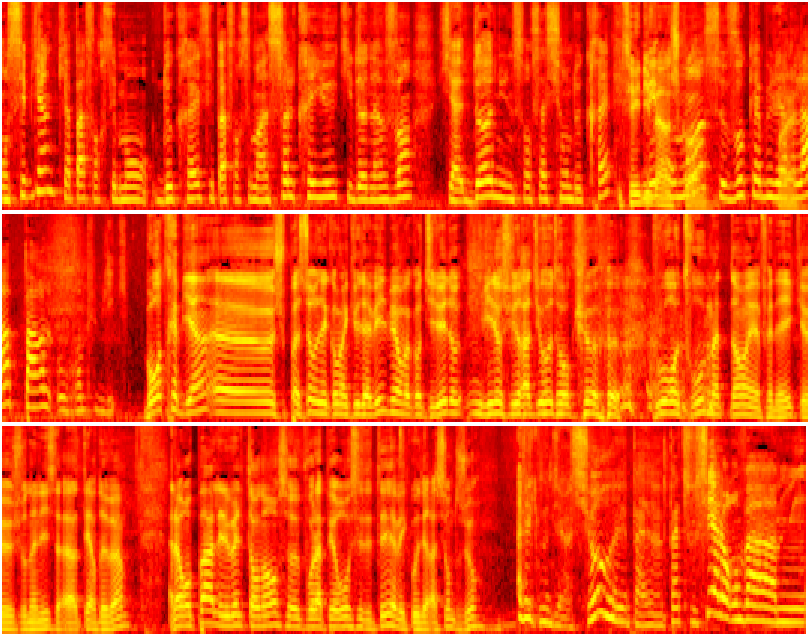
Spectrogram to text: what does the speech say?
On sait bien qu'il n'y a pas forcément de craie, c'est pas forcément un sol crayeux qui donne un vin qui donne une sensation de craie. C'est une mais image, au quoi. moins, ce vocabulaire-là parle au grand public. Bon, très bien. Euh, je suis pas sûr que vous avez convaincu David, mais on va continuer. Donc, une vidéo sur Radio, donc euh, vous retrouve maintenant, et Frédéric, euh, journaliste à Terre de Vin. Alors, on parle des nouvelles tendances pour l'apéro cet été, avec modération toujours. Avec modération, ouais, pas, pas de souci. Alors on va, hum,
